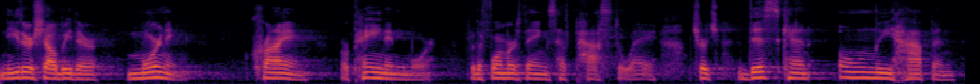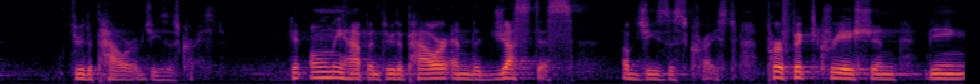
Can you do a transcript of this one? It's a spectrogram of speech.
Neither shall be there mourning, crying, or pain anymore, for the former things have passed away. Church, this can only happen through the power of Jesus Christ. It can only happen through the power and the justice of Jesus Christ. Perfect creation being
